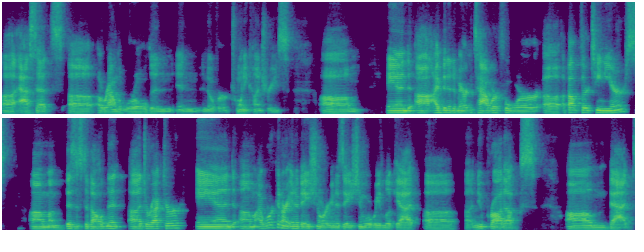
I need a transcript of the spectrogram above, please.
uh, assets uh, around the world and in, in, in, over 20 countries. Um, and uh, I've been at American Tower for uh, about 13 years. Um, I'm business development uh, director, and um, I work in our innovation organization where we look at uh, uh, new products um, that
